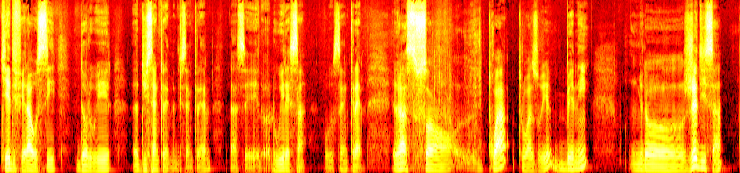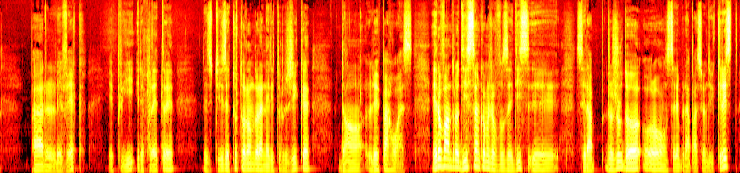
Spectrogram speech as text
qui est différent aussi de l'huile euh, du Saint-Crème. Du Saint-Crème, là, c'est l'huile saint ou Saint-Crème. Là, ce sont trois, trois huiles bénies le jeudi saint par l'évêque et puis les prêtres les utilisent tout au long de l'année liturgique dans les paroisses. Et le vendredi saint, comme je vous ai dit, c'est le jour où on célèbre la passion du Christ.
